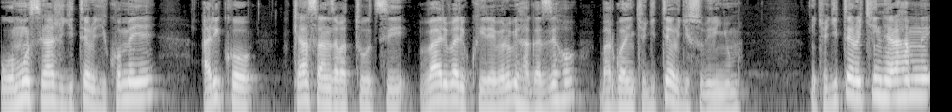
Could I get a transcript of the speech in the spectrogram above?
Uwo munsi haje igitero gikomeye ariko cyasanze abatutsi bari bari ku irebero bihagazeho barwanya icyo gitero gisubira inyuma. Icyo gitero cy'interahamwe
